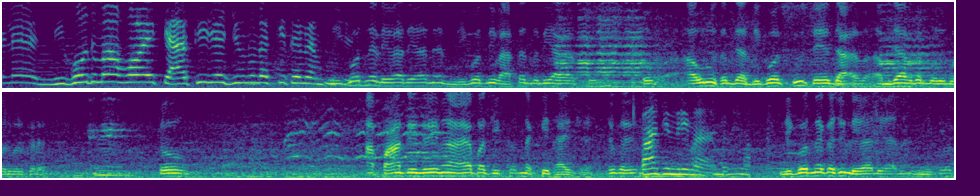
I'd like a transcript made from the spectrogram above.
એટલે નિગોદમાં હોય ત્યારથી જે જીવનું નક્કી થયેલું એમ નિગોદ ને લેવા દેવા ને નિગોદની વાત જ બધી આ અવરું સમજ્યા. નિગોદ શું છે? સમજ્યા વગર બધું બોલ બોલ કરે તો આ પાંચ ઇન્દ્રિયમાં આવ્યા પછી નક્કી થાય છે. શું કહ્યું? પાંચ ઇન્દ્રિયમાં નિગોદ ને કશું લેવા દેવા ને નિગોદ?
